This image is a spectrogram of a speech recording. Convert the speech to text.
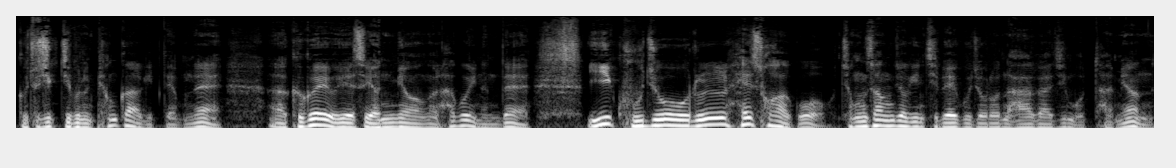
그 주식 지분을 평가하기 때문에 아, 그거에 의해서 연명을 하고 있는데 이 구조를 해소하고 정상적인 지배 구조로 나아가지 못하면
